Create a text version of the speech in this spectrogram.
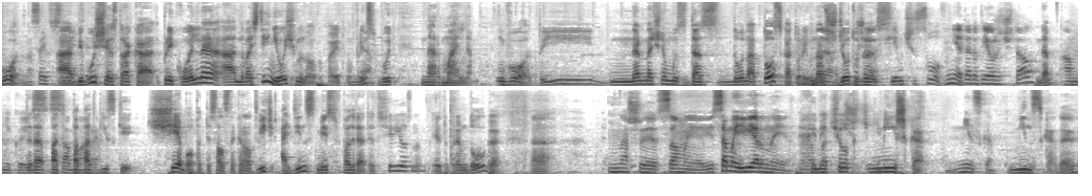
Вот. На сайте всегда а бегущая строка прикольная, а новостей не очень много, поэтому, в Да. принципе, будет нормально. Вот. И, наверное, начнем мы с Дос- Донатос, который у нас Да, ждет уже да. 7 часов. Нет, этот я уже читал. Да? Амника Тогда из под- по Самары. подписке Чебо подписался на канал Twitch 11 месяцев подряд. Это серьезно? Это прям долго. А, Наши самые, самые верные э, Хомячок. Мишка. Минска. Минска, да?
